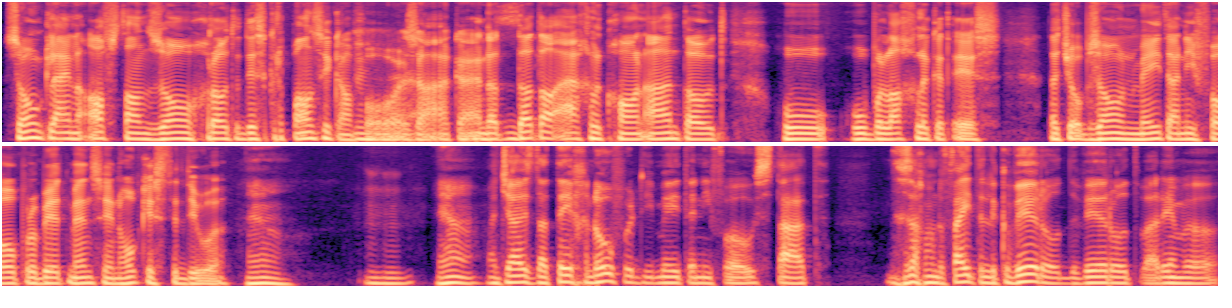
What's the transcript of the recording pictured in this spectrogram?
zo'n kleine afstand zo'n grote discrepantie kan veroorzaken. En dat dat al eigenlijk gewoon aantoont hoe, hoe belachelijk het is dat je op zo'n metaniveau probeert mensen in hokjes te duwen. Ja. Mhm. ja, want juist daar tegenover die metaniveau staat zeg maar, de feitelijke wereld. De wereld waarin we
